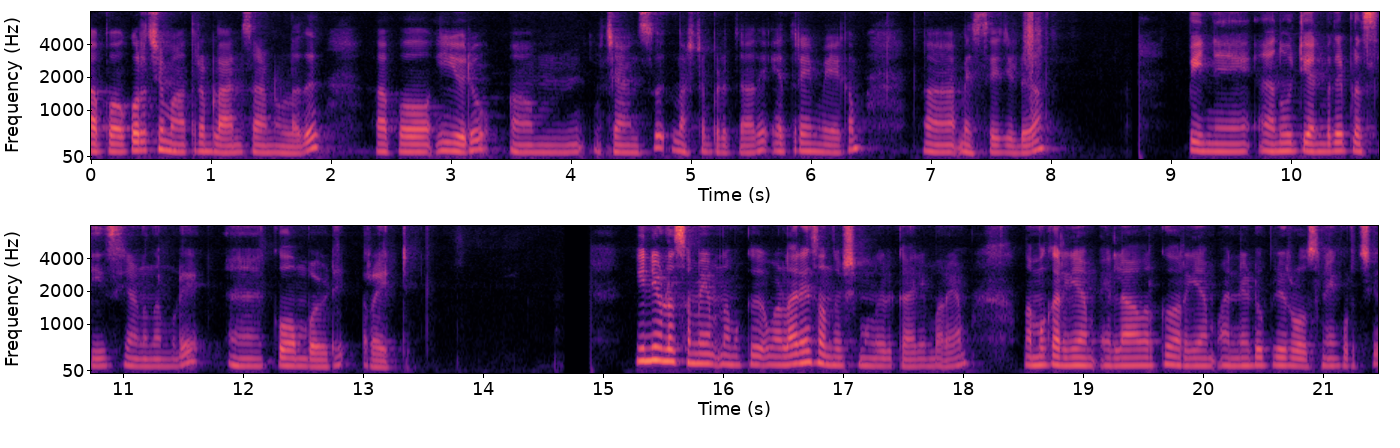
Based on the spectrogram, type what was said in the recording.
അപ്പോൾ കുറച്ച് മാത്രം പ്ലാൻസ് ആണുള്ളത്. അപ്പോൾ ഈ ഒരു ചാൻസ് നഷ്ടപ്പെടുത്താതെ എത്രയും വേഗം മെസ്സേജ് ഇടുക. പിന്നെ നൂറ്റി അൻപത് പ്ലസ് സി സി ആണ് നമ്മുടെ കോംബോയുടെ റേറ്റ് ഇനിയുള്ള സമയം നമുക്ക് വളരെ സന്തോഷമുള്ള ഒരു കാര്യം പറയാം. നമുക്കറിയാം എല്ലാവർക്കും അറിയാം അന്നഡുപ്രി റോസിനെ കുറിച്ച്.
